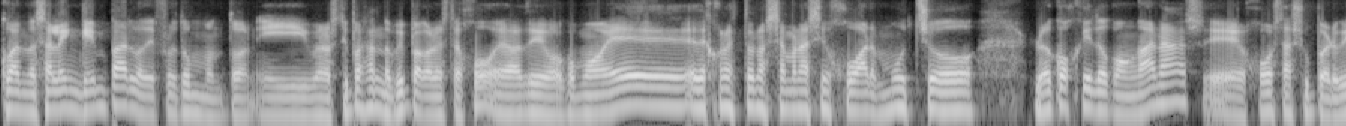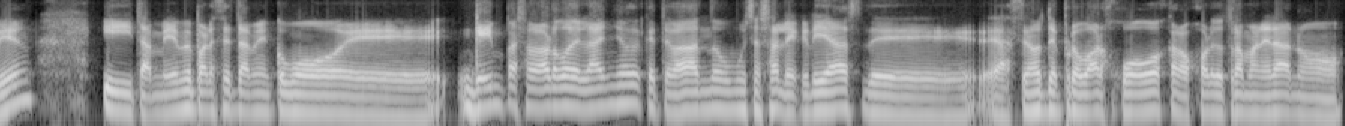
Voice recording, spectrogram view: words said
cuando sale en Game Pass lo disfruto un montón y me lo estoy pasando pipa con este juego. Ya digo, como he desconectado unas semanas sin jugar mucho, lo he cogido con ganas. Eh, el juego está súper bien y también me parece también como eh, Game Pass a lo largo del año que te va dando muchas alegrías de, haciéndote probar juegos que a lo mejor de otra manera no,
